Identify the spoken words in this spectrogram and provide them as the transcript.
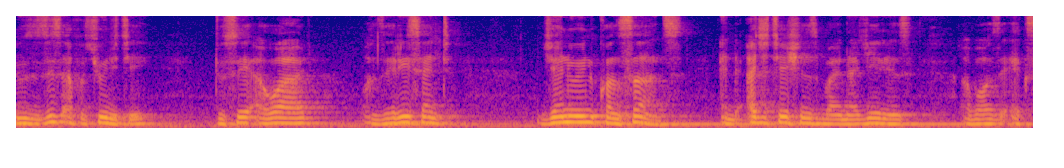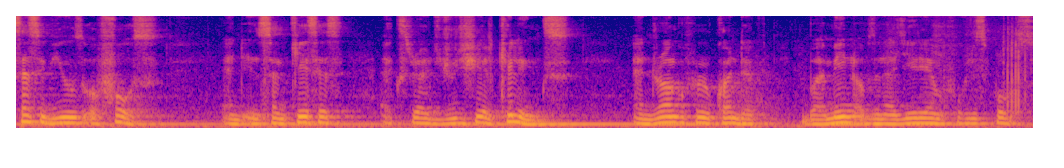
use this opportunity to say a word on the recent genuine concerns and agitations by Nigerians about the excessive use of force and, in some cases, extrajudicial killings and wrongful conduct by men of the Nigerian police force.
